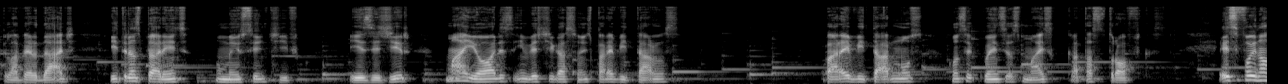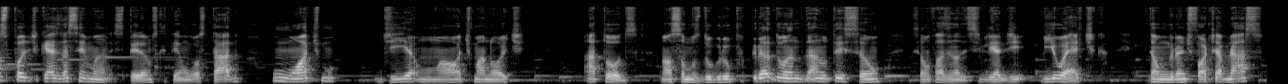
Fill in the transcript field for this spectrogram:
pela verdade e transparência no meio científico e exigir maiores investigações para evitá-las para evitarmos consequências mais catastróficas. Esse foi nosso podcast da semana. Esperamos que tenham gostado. Um ótimo dia, uma ótima noite a todos. Nós somos do grupo Graduando da Nutrição, estamos fazendo a disciplina de Bioética. Então, um grande forte abraço,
